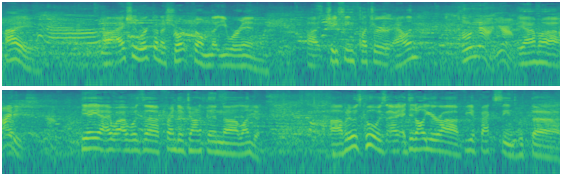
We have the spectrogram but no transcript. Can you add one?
Hi. Uh, I actually worked on a short film that you were in. Uh, Chasing Fletcher Allen? Oh yeah, yeah. Yeah, I'm a. Heidi's. Yeah. Yeah, yeah, I, I was a friend of Jonathan uh, London. Uh, but it was cool. It was, I, I did all your uh, VFX scenes with the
